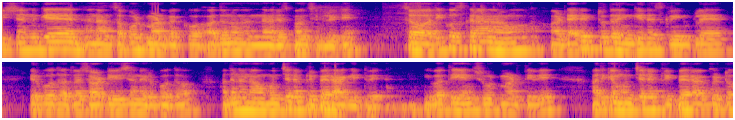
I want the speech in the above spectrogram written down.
ವಿಷನ್ಗೆ ನಾನು ಸಪೋರ್ಟ್ ಮಾಡಬೇಕು ಅದನ್ನು ನನ್ನ ರೆಸ್ಪಾನ್ಸಿಬಿಲಿಟಿ ಸೊ ಅದಕ್ಕೋಸ್ಕರ ನಾವು ಡೈರೆಕ್ಟ್ರದ್ದು ಹೆಂಗಿದೆ ಸ್ಕ್ರೀನ್ ಪ್ಲೇ ಇರ್ಬೋದು ಅಥವಾ ಶಾರ್ಟ್ ಡಿವಿಷನ್ ಇರ್ಬೋದು, ಅದನ್ನು ನಾವು ಮುಂಚೆನೇ ಪ್ರಿಪೇರ್ ಆಗಿದ್ವಿ. ಇವತ್ತು ಏನು ಶೂಟ್ ಮಾಡ್ತೀವಿ ಅದಕ್ಕೆ ಮುಂಚೆನೇ ಪ್ರಿಪೇರ್ ಆಗಿಬಿಟ್ಟು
